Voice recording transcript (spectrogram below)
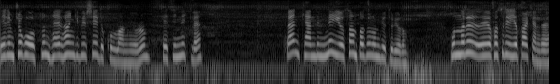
verim çok olsun herhangi bir şey de kullanmıyorum. Kesinlikle. Ben kendim ne yiyorsam pazar onu götürüyorum. Bunları e, fasulye yaparken de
